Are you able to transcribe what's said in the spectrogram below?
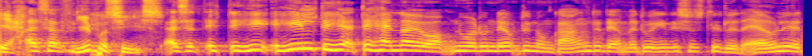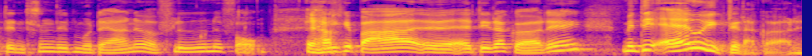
Ja, altså, fordi, lige præcis. Altså, det, det, hele det her, det handler jo om, nu har du nævnt det nogle gange, det der med, at du egentlig synes, det er lidt ærgerligt, at den sådan lidt moderne og flydende form, ja. ikke bare øh, er det, der gør det, ikke? Men det er jo ikke det, der gør det.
